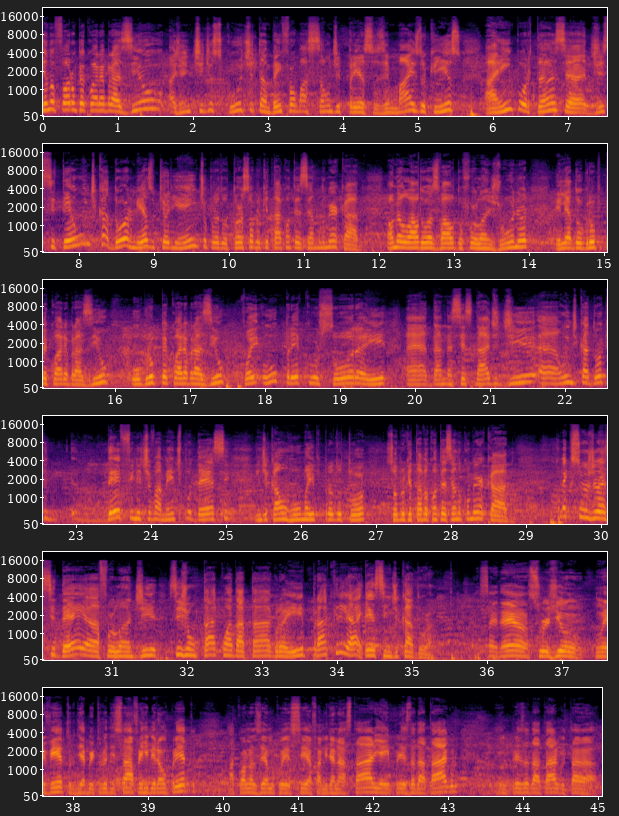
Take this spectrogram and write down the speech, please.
Aqui no Fórum Pecuária Brasil, a gente discute também formação de preços e mais do que isso, a importância de se ter um indicador mesmo que oriente o produtor sobre o que está acontecendo no mercado. Ao meu lado, Oswaldo Furlan Júnior, ele é do Grupo Pecuária Brasil. O Grupo Pecuária Brasil foi o precursor aí é, da necessidade de é, um indicador que definitivamente pudesse indicar um rumo aí para o produtor sobre o que estava acontecendo com o mercado. Como é que surgiu essa ideia, Furlan, de se juntar com a Datagro aí para criar esse indicador? Essa ideia surgiu num evento de abertura de safra em Ribeirão Preto, a qual nós viemos conhecer a família Nastar e a empresa da Datagro. A empresa da Datagro está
